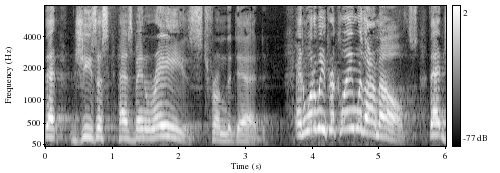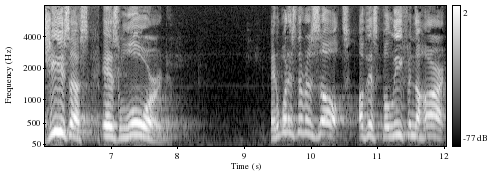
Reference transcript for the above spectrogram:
That Jesus has been raised from the dead. And what do we proclaim with our mouths? That Jesus is Lord. And what is the result of this belief in the heart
